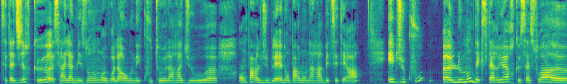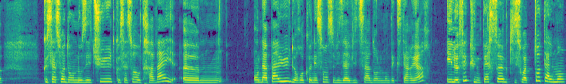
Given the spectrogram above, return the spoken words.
C'est-à-dire que c'est à la maison, voilà, on écoute la radio, on parle du bled, on parle en arabe, etc. Et du coup, euh, le monde extérieur, que ça soit euh, que ça soit dans nos études, que ça soit au travail, euh, on n'a pas eu de reconnaissance vis-à-vis de ça dans le monde extérieur. Et le fait qu'une personne qui soit totalement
